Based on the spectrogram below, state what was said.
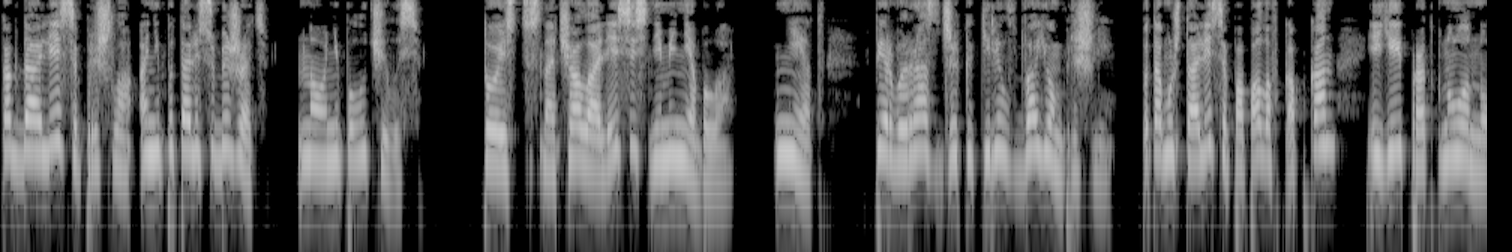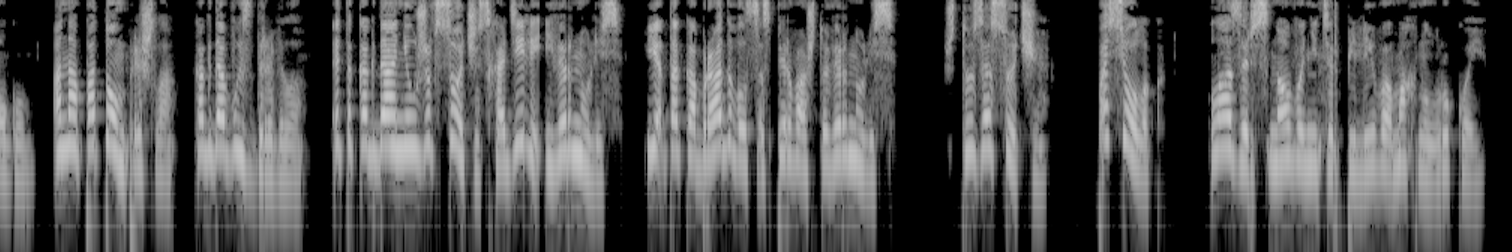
Когда Олеся пришла, они пытались убежать, но не получилось». «То есть сначала Олеси с ними не было?» «Нет. В первый раз Джек и Кирилл вдвоем пришли потому что Олеся попала в капкан и ей проткнула ногу. Она потом пришла, когда выздоровела. Это когда они уже в Сочи сходили и вернулись. Я так обрадовался сперва, что вернулись. Что за Сочи? Поселок. Лазарь снова нетерпеливо махнул рукой.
